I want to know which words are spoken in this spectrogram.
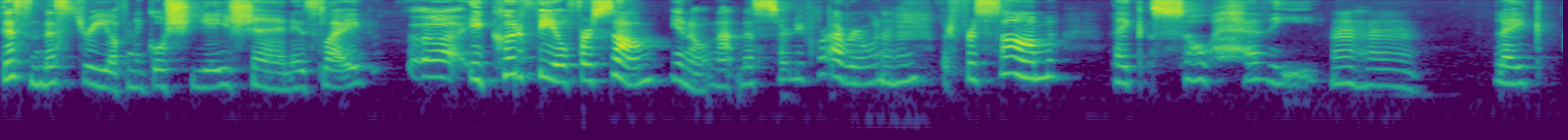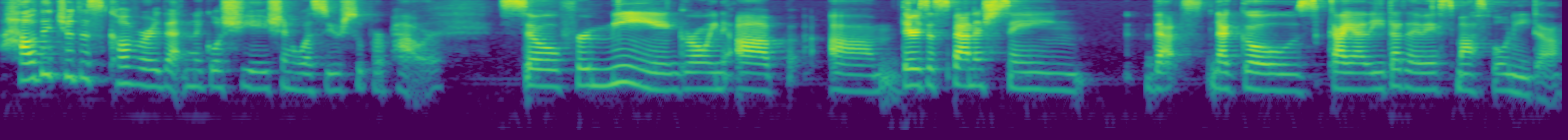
this mystery of negotiation is like uh, it could feel for some you know not necessarily for everyone mm-hmm. but for some like so heavy mm-hmm. Like how did you discover that negotiation was your superpower so for me, growing up, um, there's a Spanish saying that's that goes "calladita te ves más bonita."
